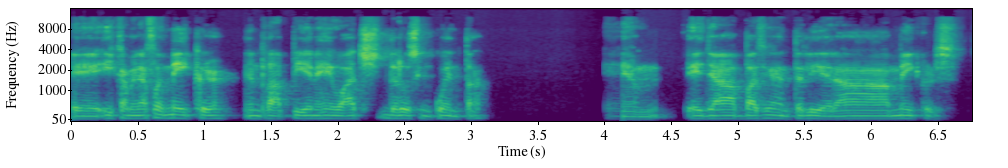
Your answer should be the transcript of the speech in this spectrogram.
Eh, y Camila fue maker en Rappi en ese batch de los 50. Em, ella básicamente lidera Makers.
